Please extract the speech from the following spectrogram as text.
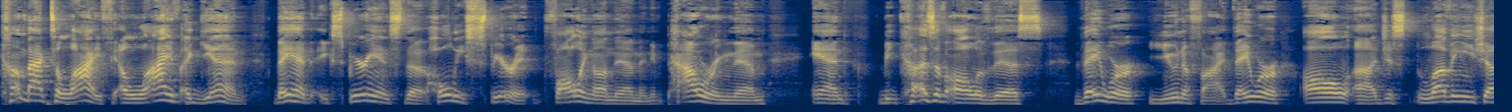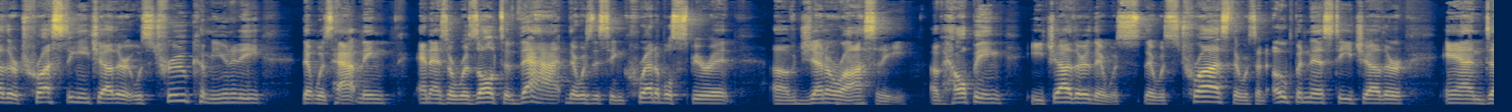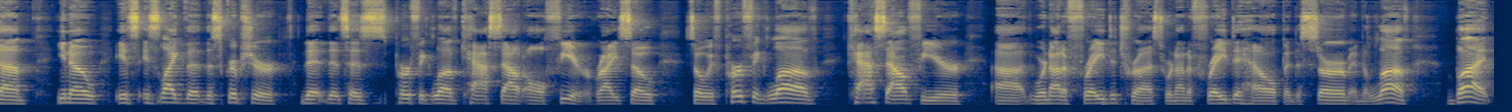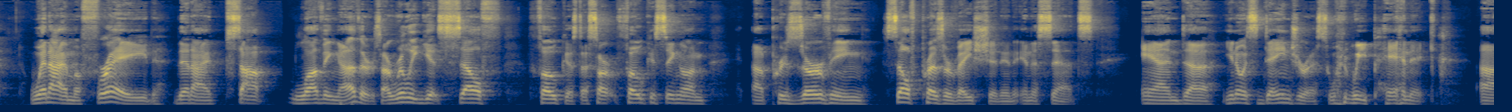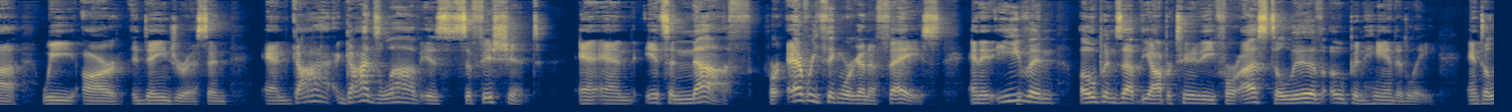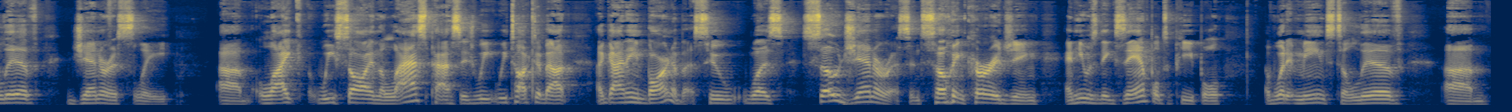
come back to life, alive again. They had experienced the Holy Spirit falling on them and empowering them. And because of all of this, they were unified. They were all uh, just loving each other, trusting each other. It was true community that was happening. And as a result of that, there was this incredible spirit of generosity, of helping each other. There was there was trust. There was an openness to each other, and uh, you know, it's it's like the the scripture that that says, "Perfect love casts out all fear." Right. So so if perfect love casts out fear, uh, we're not afraid to trust. We're not afraid to help and to serve and to love. But when I'm afraid, then I stop loving others. I really get self focused. I start focusing on uh, preserving self preservation in, in a sense. And, uh, you know, it's dangerous when we panic. Uh, we are dangerous. And, and God, God's love is sufficient and, and it's enough for everything we're going to face. And it even opens up the opportunity for us to live open handedly and to live generously. Um, like we saw in the last passage, we, we talked about a guy named Barnabas who was so generous and so encouraging, and he was an example to people of what it means to live um,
